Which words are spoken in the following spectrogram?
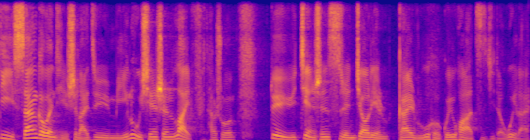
第三个问题是来自于麋鹿先生 Life，他说：“对于健身私人教练该如何规划自己的未来？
